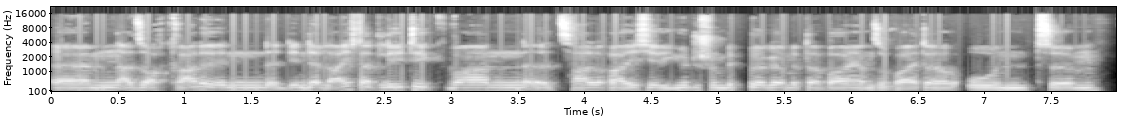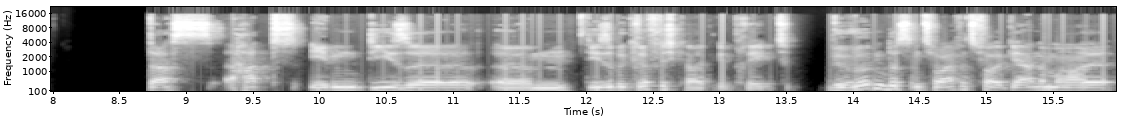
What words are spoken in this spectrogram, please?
Ähm, also auch gerade in, in der Leichtathletik waren äh, zahlreiche jüdische Mitbürger mit dabei und so weiter. Und ähm, das hat eben diese, ähm, diese Begrifflichkeiten geprägt wir würden das im Zweifelsfall gerne mal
